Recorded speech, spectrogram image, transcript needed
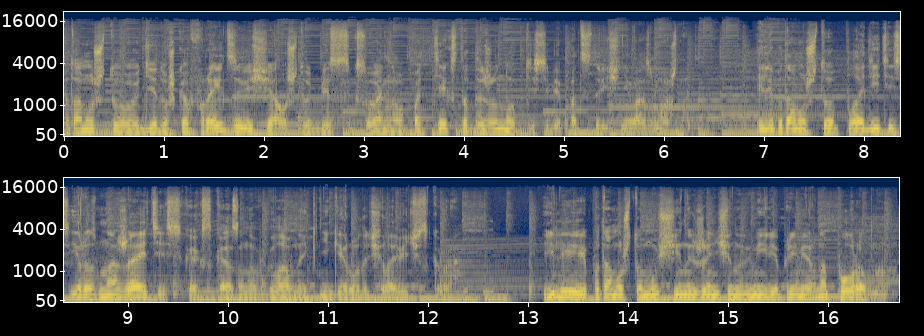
Потому что дедушка Фрейд завещал, что без сексуального подтекста даже ногти себе подстричь невозможно? Или потому что плодитесь и размножайтесь, как сказано в главной книге рода человеческого? Или потому что мужчин и женщин в мире примерно поровну –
